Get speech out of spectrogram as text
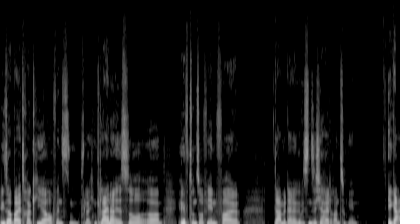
dieser Beitrag hier, auch wenn es vielleicht ein kleiner ist, so äh, hilft uns auf jeden Fall, da mit einer gewissen Sicherheit ranzugehen. Egal.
